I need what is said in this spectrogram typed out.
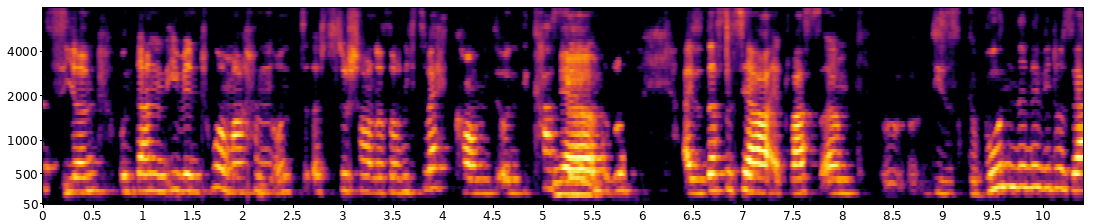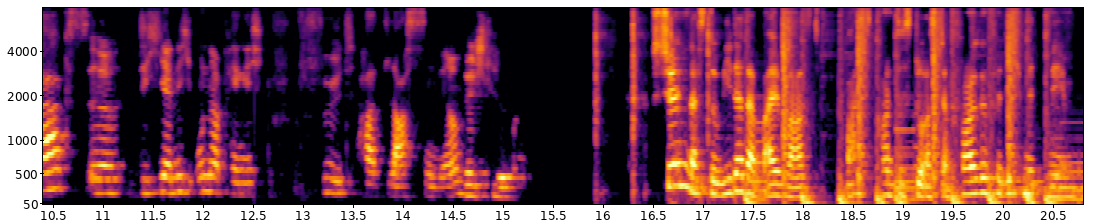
abkassieren und dann Inventur machen und äh, zu schauen, dass auch nichts wegkommt und die Kasse ja. und, und. Also das ist ja etwas, ähm, dieses Gebundene, wie du sagst, äh, dich ja nicht unabhängig gefühlt hat lassen. Ja? Richtig. Schön, dass du wieder dabei warst. Was konntest du aus der Folge für dich mitnehmen?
